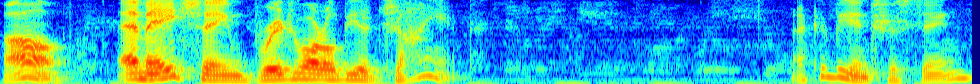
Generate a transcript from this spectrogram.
Oh, MH saying Bridgewater will be a giant. That could be interesting.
